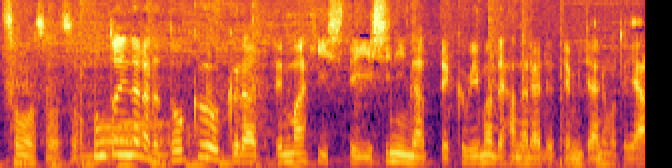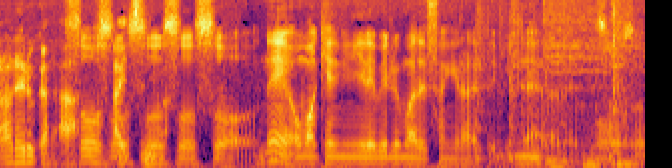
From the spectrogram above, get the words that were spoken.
そうそうそう。本当にだから毒を食らって麻痺して石になって首まで離れてみたいなことやられるから、そうそうそうそうそう。ね、おまけにレベルまで下げられてみたいなね、もそうそうそう。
